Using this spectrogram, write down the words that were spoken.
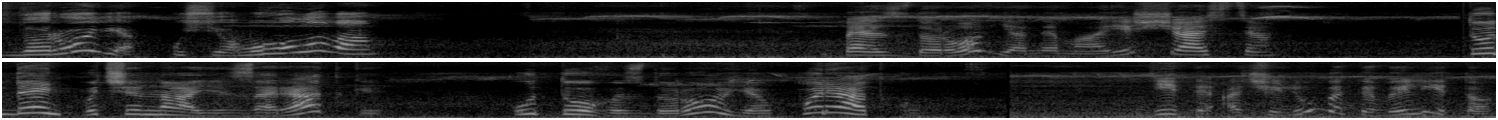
Здоров'я усьому голова. Без здоров'я немає щастя. Хто день починає з зарядки, у того здоров'я в порядку. Діти, а чи любите ви літо?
